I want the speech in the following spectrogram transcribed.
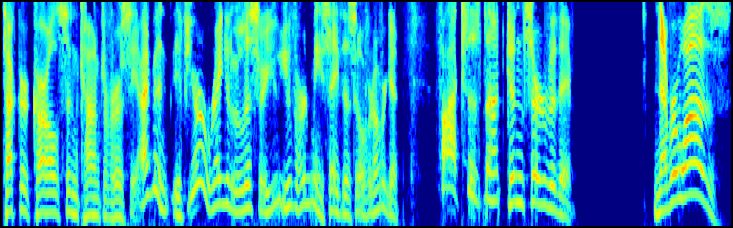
Tucker Carlson controversy. I've been, if you're a regular listener, you, you've heard me say this over and over again. Fox is not conservative. Never was.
